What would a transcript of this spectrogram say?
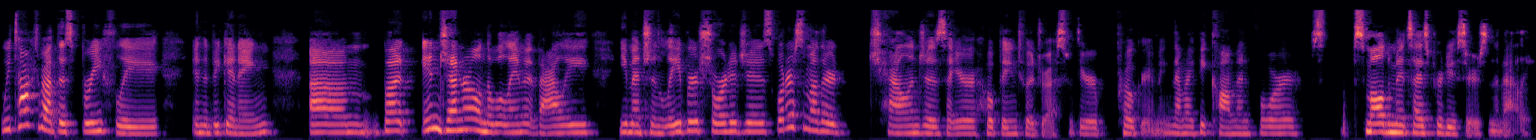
we talked about this briefly in the beginning, um, but in general, in the Willamette Valley, you mentioned labor shortages. What are some other challenges that you're hoping to address with your programming that might be common for small to mid-sized producers in the valley?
